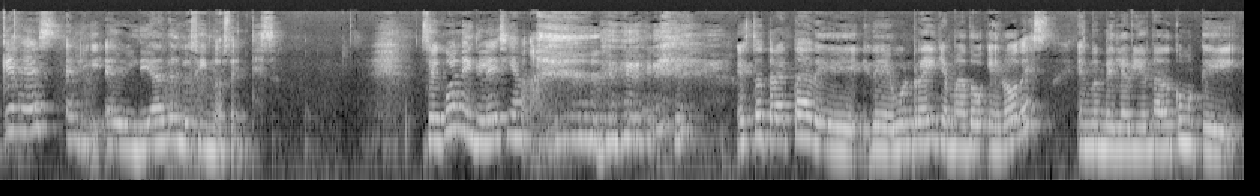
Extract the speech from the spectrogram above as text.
¿Qué es el, el Día de los Inocentes? Según la iglesia, esto trata de, de un rey llamado Herodes, en donde le habían dado como que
